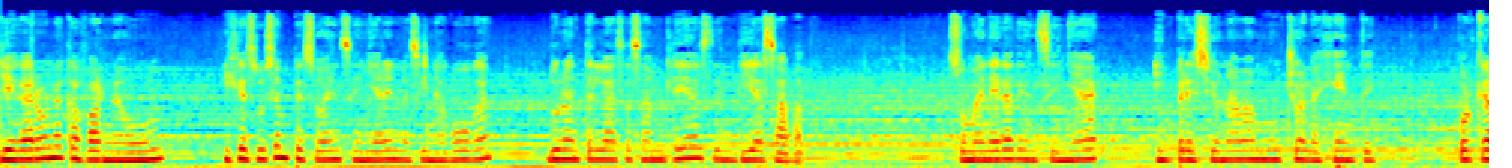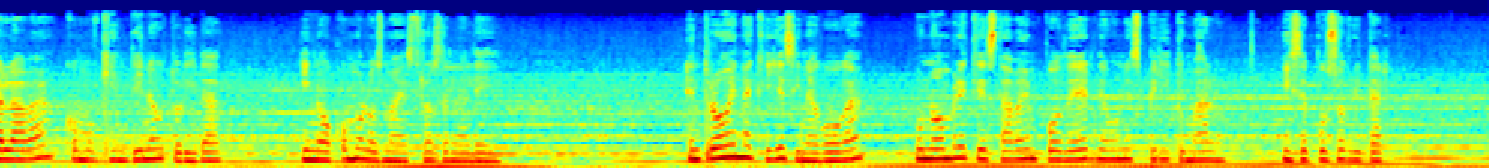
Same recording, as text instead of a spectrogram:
Llegaron a Cafarnaúm y Jesús empezó a enseñar en la sinagoga durante las asambleas del día sábado. Su manera de enseñar impresionaba mucho a la gente porque hablaba como quien tiene autoridad y no como los maestros de la ley. Entró en aquella sinagoga un hombre que estaba en poder de un espíritu malo y se puso a gritar,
